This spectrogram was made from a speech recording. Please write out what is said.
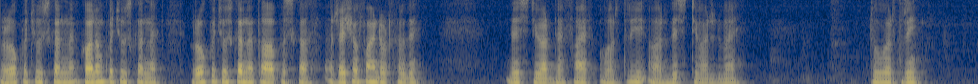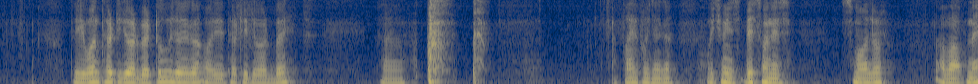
रो को चूज़ करना है कॉलम को चूज़ करना है। रो को चूज़ करना है तो आप उसका रेशो फाइंड आउट कर दें। दिस डिवाइड बाई फाइव और थ्री और दिस डिवाइडेड बाई टू और थ्री तो ये one thirty divide by two हो जाएगा और ये थर्टी डिवाइड बाई फाइव हो जाएगा which means this one is smaller तो अब आपने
